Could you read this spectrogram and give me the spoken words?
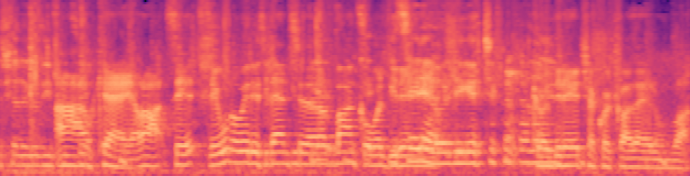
succede così. Ah, ok. Allora, se, se uno vede silenzio dal banco vuol dire, Pizzeria vuol che, dire che c'è qualcosa vuol di- dire che c'è qualcosa che non va.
